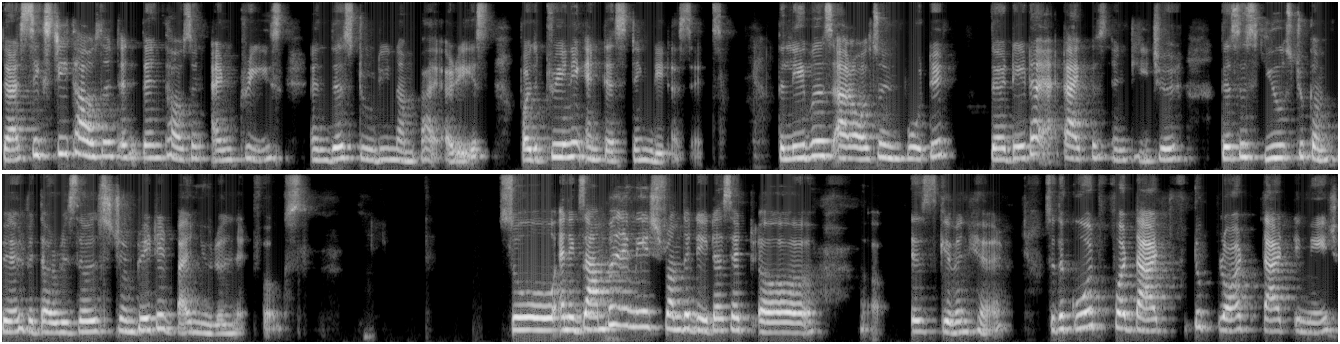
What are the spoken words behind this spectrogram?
there are 60,000 and 10,000 entries in this 2d numpy arrays for the training and testing data sets the labels are also imported. The data type is integer. This is used to compare with the results generated by neural networks. So an example image from the dataset uh, is given here. So the code for that to plot that image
